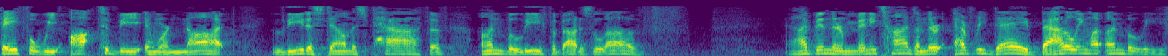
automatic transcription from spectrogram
faithful we ought to be and we're not lead us down this path of unbelief about His love. And I've been there many times. I'm there every day, battling my unbelief,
